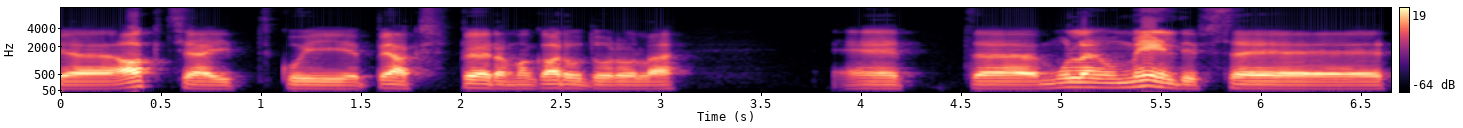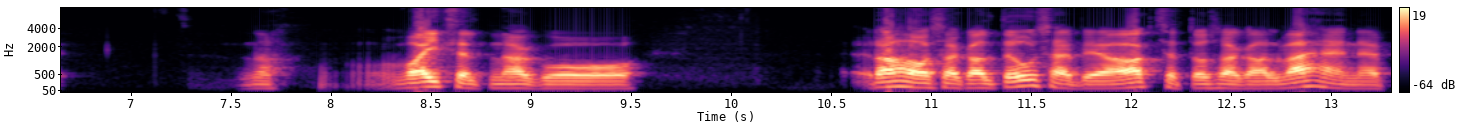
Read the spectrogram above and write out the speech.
äh, aktsiaid, kui peaks pöörama karuturule. et äh, mulle nagu meeldib see, noh, vaikselt nagu raha osakaal tõuseb ja aktsiate osakaal väheneb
